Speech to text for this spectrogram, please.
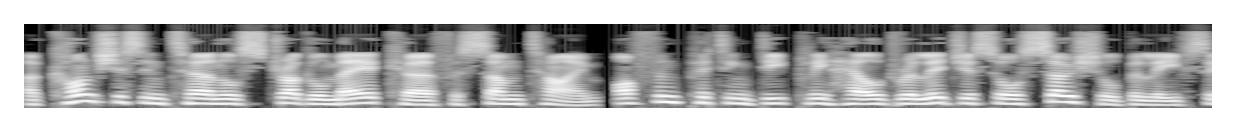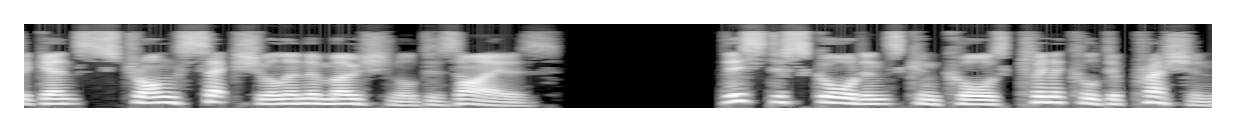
a conscious internal struggle may occur for some time, often pitting deeply held religious or social beliefs against strong sexual and emotional desires. This discordance can cause clinical depression,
